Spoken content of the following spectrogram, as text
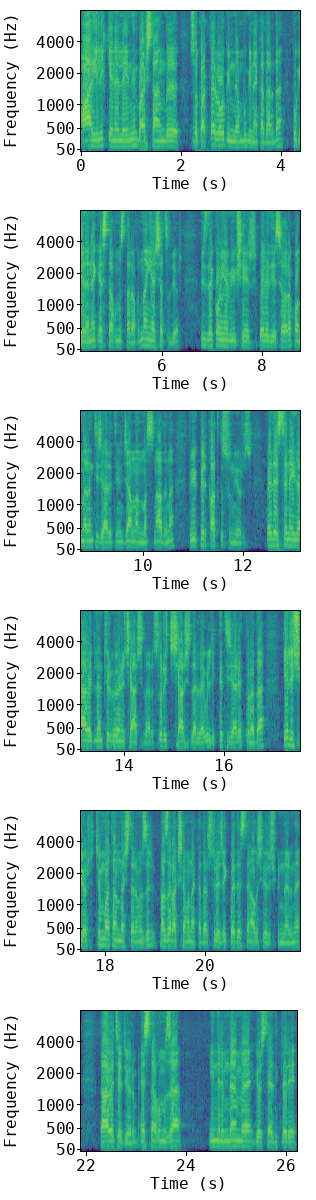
ahilik geneleğinin başlandığı sokaklar ve o günden bugüne kadar da bu gelenek esnafımız tarafından yaşatılıyor. Biz de Konya Büyükşehir Belediyesi olarak onların ticaretinin canlanmasına adına büyük bir katkı sunuyoruz. Ve destene ilave edilen türbe önü çarşıları, Suriçi çarşılarıyla birlikte ticaret burada gelişiyor. Tüm vatandaşlarımızı pazar akşamına kadar sürecek Bedesten alışveriş günlerine davet ediyorum. Esnafımıza indirimden ve gösterdikleri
